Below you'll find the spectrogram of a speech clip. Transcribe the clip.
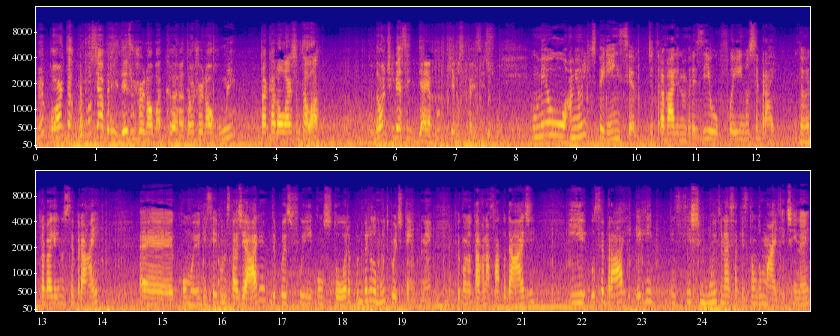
não importa onde você abrir, desde um jornal bacana até um jornal ruim, da Carol Larson tá lá. Da onde que vem essa ideia? Por que você faz isso? O meu, a minha única experiência de trabalho no Brasil foi no Sebrae. Então eu trabalhei no Sebrae, é, como eu iniciei como estagiária, depois fui consultora por um período muito curto de tempo, né? Uhum. Foi quando eu estava na faculdade. E o Sebrae, ele insiste muito nessa questão do marketing, né?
